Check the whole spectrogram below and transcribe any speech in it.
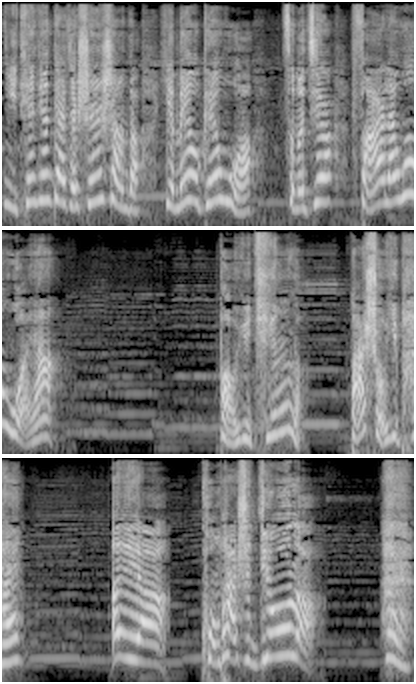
你天天带在身上的也没有给我，怎么今儿反而来问我呀？”宝玉听了，把手一拍：“哎呀，恐怕是丢了。哎。”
